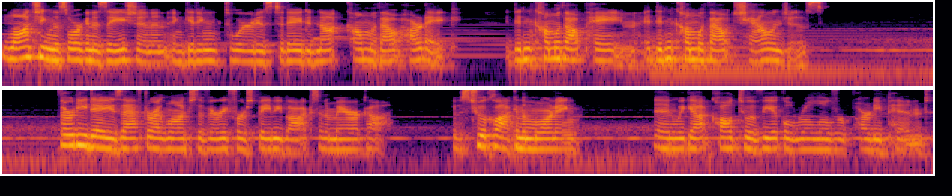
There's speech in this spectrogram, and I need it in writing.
launching this organization and, and getting to where it is today did not come without heartache. It didn't come without pain. It didn't come without challenges. 30 days after I launched the very first baby box in America, it was two o'clock in the morning and we got called to a vehicle rollover party pinned.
